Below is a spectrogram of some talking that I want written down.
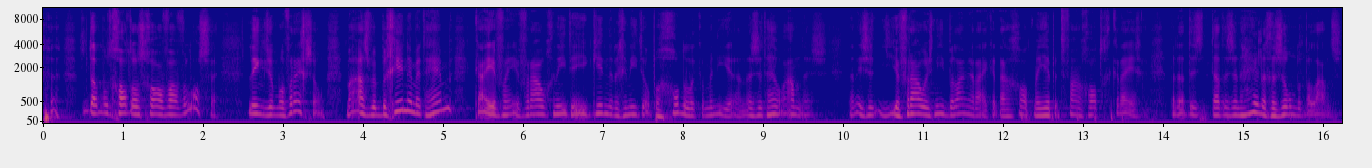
dat moet God ons gewoon van verlossen. Linksom of rechtsom. Maar als we beginnen met Hem, kan je van je vrouw genieten en je kinderen genieten op een goddelijke manier. En dan is het heel anders. Dan is het, je vrouw is niet belangrijker dan God, maar je hebt het van God gekregen. Maar dat is, dat is een hele gezonde balans.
